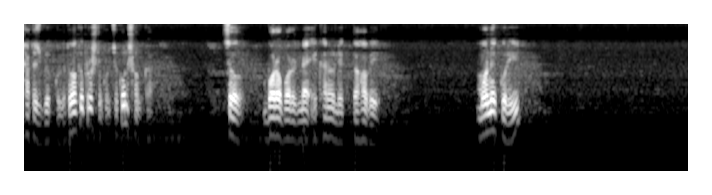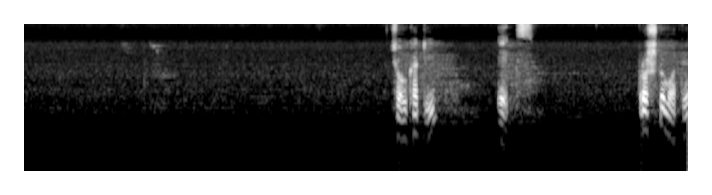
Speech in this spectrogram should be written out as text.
সাতাশ বিয়োগ করলে? তোমাকে প্রশ্ন করছে, কোন সংখ্যা? সো বরাবর না এখানেও লিখতে হবে, মনে করি সংখ্যাটি এক্স প্রশ্ন মতে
